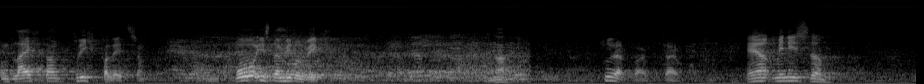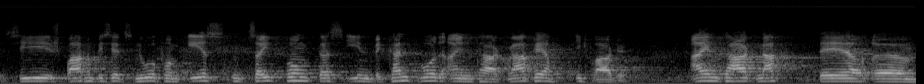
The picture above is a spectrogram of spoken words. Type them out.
und leicht dann Pflichtverletzung. Wo ist der Mittelweg? Na. Zusatzfrage, Verzeihung. Herr Minister, Sie sprachen bis jetzt nur vom ersten Zeitpunkt, dass Ihnen bekannt wurde, einen Tag nachher. Ich frage, einen Tag nach der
